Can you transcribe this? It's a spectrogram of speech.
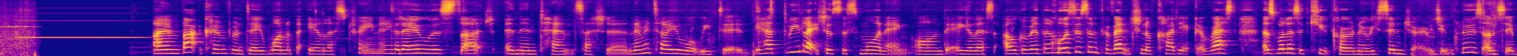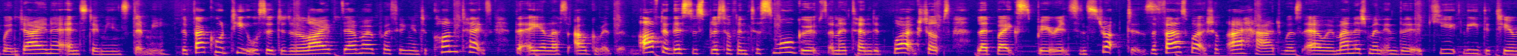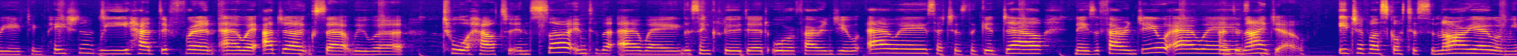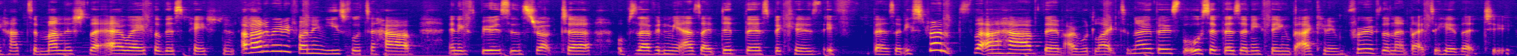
I am back home from day one of the ALS training. Today was such an intense session. Let me tell you what we did. We had three lectures this morning on the ALS algorithm, causes and prevention of cardiac arrest, as well as acute coronary syndrome, which includes unstable angina, NSTEMI and STEMI. The faculty also did a live demo putting into context the ALS algorithm. After this, we split off into small groups and attended workshops led by experienced instructors. The first workshop I had was airway management in the acutely deteriorating patient. We we had different airway adjuncts that we were taught how to insert into the airway. This included oropharyngeal airways such as the Guedel, nasopharyngeal airway, and an the i-gel. Each of us got a scenario when we had to manage the airway for this patient. I found it really fun and useful to have an experienced instructor observing me as I did this because if there's any strengths that I have, then I would like to know those. But also if there's anything that I can improve, then I'd like to hear that too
